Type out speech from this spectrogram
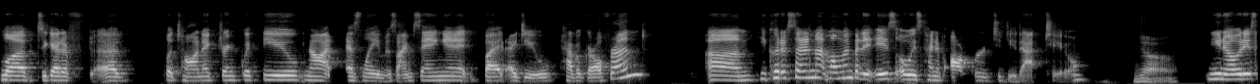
love to get a, a platonic drink with you not as lame as i'm saying it but i do have a girlfriend um he could have said in that moment but it is always kind of awkward to do that too yeah. you know, it is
